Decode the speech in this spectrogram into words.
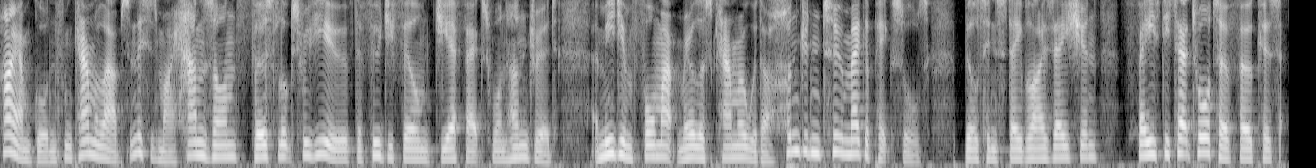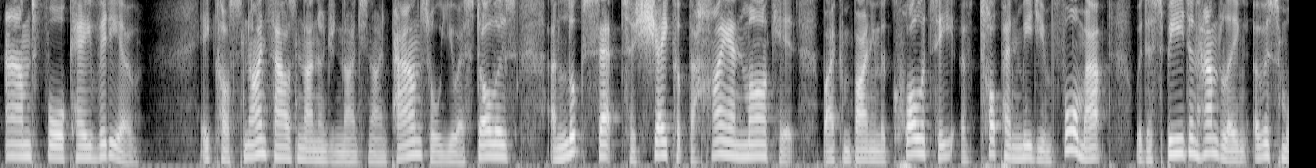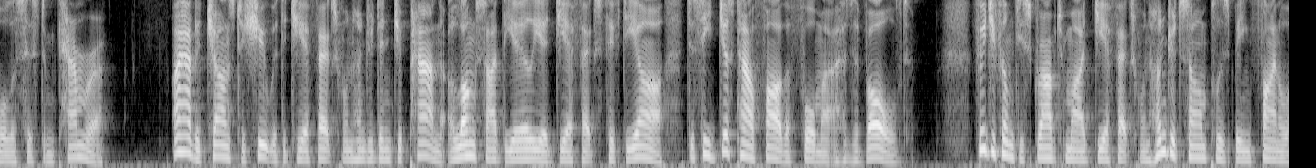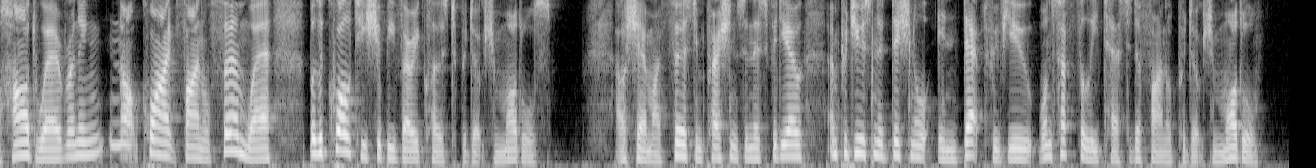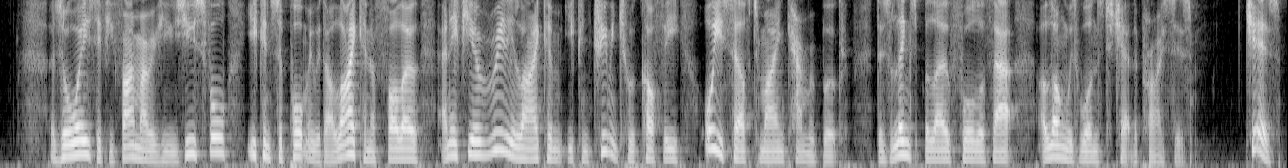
Hi, I'm Gordon from Camera Labs, and this is my hands-on first looks review of the Fujifilm GFX 100, a medium format mirrorless camera with 102 megapixels, built-in stabilization, phase detect autofocus, and 4K video. It costs £9,999 or US dollars and looks set to shake up the high-end market by combining the quality of top-end medium format with the speed and handling of a smaller system camera. I had a chance to shoot with the GFX 100 in Japan alongside the earlier GFX 50R to see just how far the format has evolved. Fujifilm described my GFX 100 sample as being final hardware running not quite final firmware, but the quality should be very close to production models. I'll share my first impressions in this video and produce an additional in-depth review once I've fully tested a final production model. As always, if you find my reviews useful, you can support me with a like and a follow, and if you really like them, you can treat me to a coffee or yourself to my in-camera book. There's links below for all of that, along with ones to check the prices. Cheers!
